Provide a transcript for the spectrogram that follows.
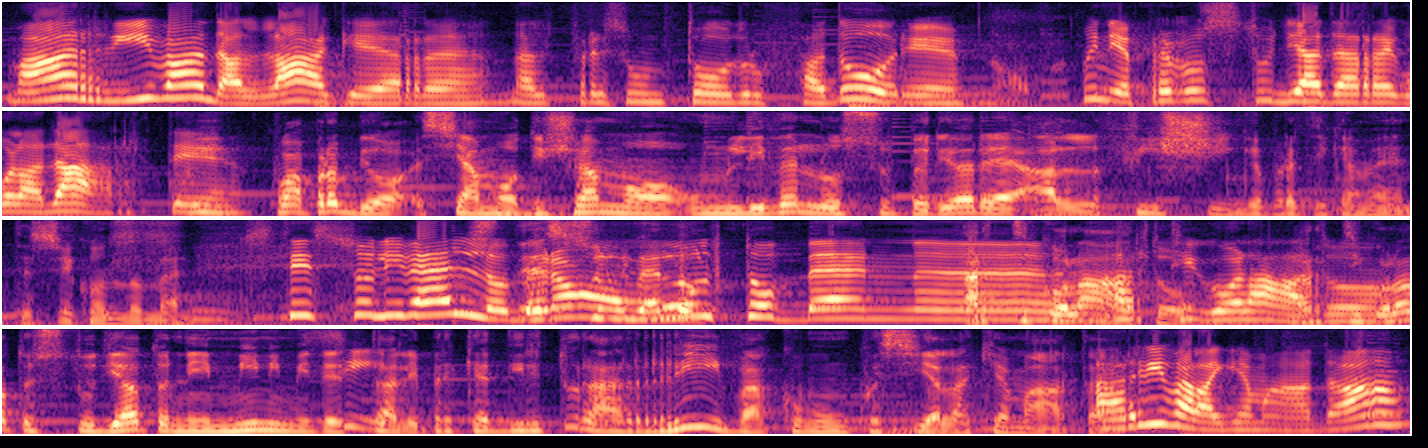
ma arriva dall'hacker, dal presunto truffatore. No, vabbè, Quindi è proprio ragazzi. studiata a regola d'arte. Qui- qua proprio siamo, diciamo, un livello superiore al phishing praticamente, secondo me. Stesso livello, Stesso però livello molto ben eh, Articolato, articolato. articolato e studiato nei minimi Sì. dettagli, perché addirittura arriva comunque sia la chiamata. Arriva la chiamata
